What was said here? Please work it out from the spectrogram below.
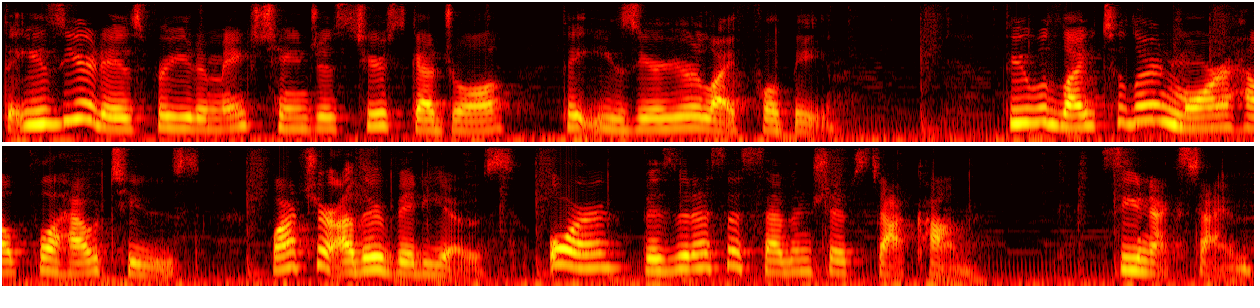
The easier it is for you to make changes to your schedule, the easier your life will be. If you would like to learn more helpful how-tos, watch our other videos, or visit us at 7shifts.com. See you next time.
